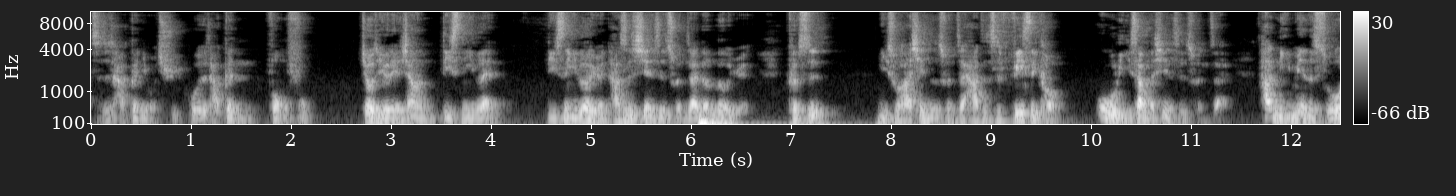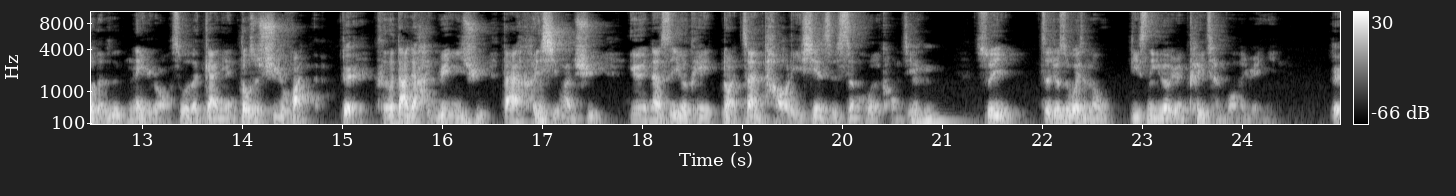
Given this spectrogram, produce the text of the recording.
只是它更有趣，或者它更丰富，就有点像 Disneyland 迪士尼乐园，它是现实存在的乐园。可是你说它现实存在，它只是 physical 物理上的现实存在，它里面的所有的内容、所有的概念都是虚幻的。对，可是大家很愿意去，大家很喜欢去，因为那是一个可以短暂逃离现实生活的空间，嗯、所以。这就是为什么迪士尼乐园可以成功的原因。对，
